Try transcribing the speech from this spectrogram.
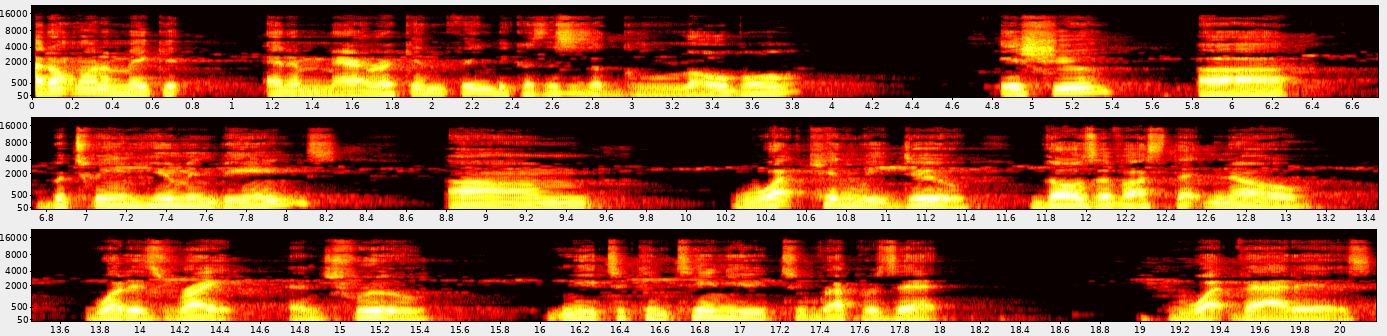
I don't want to make it an American thing because this is a global issue uh, between human beings. Um, what can we do? Those of us that know what is right and true need to continue to represent what that is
